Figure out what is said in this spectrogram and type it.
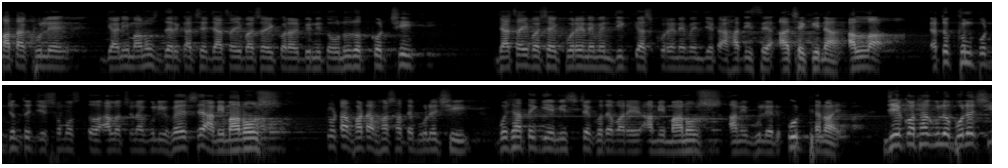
পাতা খুলে জ্ঞানী মানুষদের কাছে যাচাই বাছাই করার বিনীত অনুরোধ করছি। যাচাই বাছাই করে নেবেন, জিজ্ঞাসা করে নেবেন যেটা হাদিসে আছে কিনা। আল্লাহ, এতক্ষণ পর্যন্ত যে সমস্ত আলোচনাগুলি হয়েছে, আমি মানুষ টোটা ফাটা ভাষাতে বলেছি, বোঝাতে গিয়ে মিস্টেক হতে পারে, আমি মানুষ, আমি ভুলের ঊর্ধ্বে নয়। যে কথাগুলো বলেছি,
